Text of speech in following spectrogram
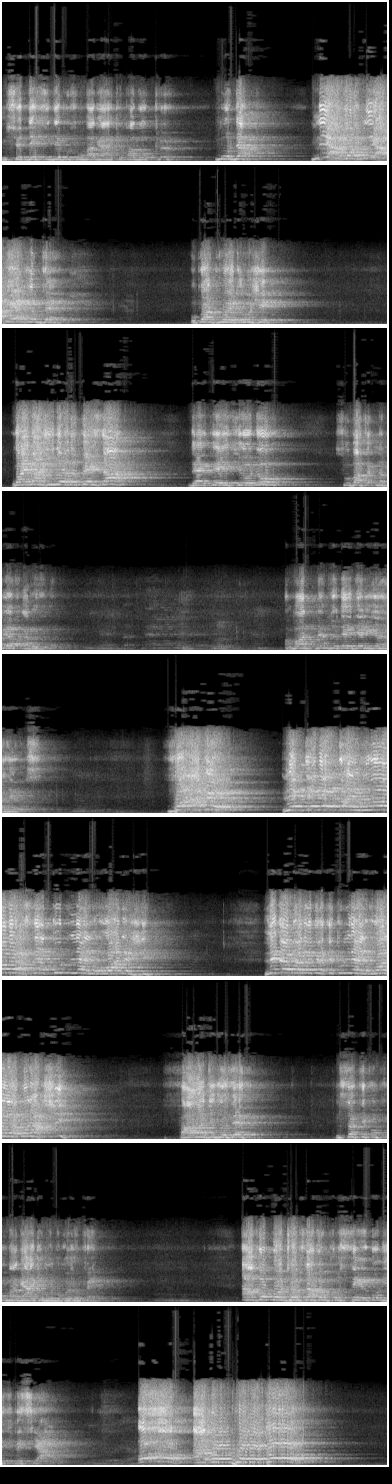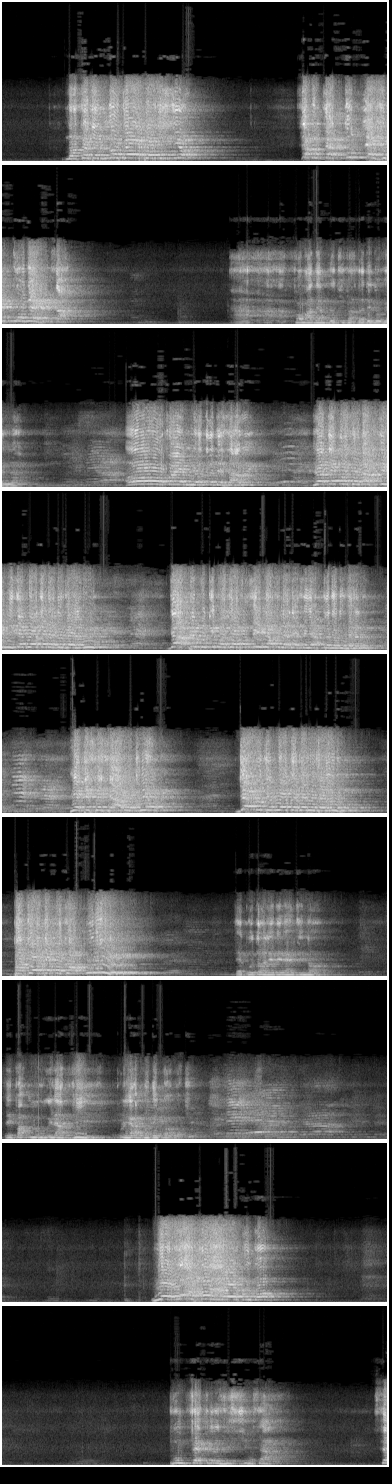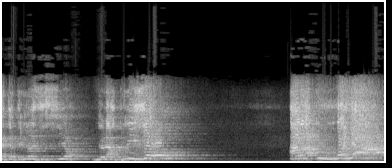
Mse deside pou foun bagay ki pa vò kè. Modak. Ni avò, ni apè jèm fè. Ou pral pou etranje. Ou a imagine ou de pey sa. De pey ki ou nou. Sou ba fèk nan pey ou pa ka pey fè. Anvan, mèm jote intelijens an zèros. Voilà que l'éternel Joseph, m senti fòm fòm bagay ke moun pou kon jom fè. Avon bon job sa fòm fòm seremoni spesyal. Oh, avon promotor, nan fè de nouvel repolisyon. Sa moun fè tout l'Egypte konè, sa. Ah, fòm Adam Botif adan de nouvel la. Oh, fòm yon tan de sa, oui. Yon te kon se la film, yon te kon se la nouvel, oui. Gardez vous qui m'ont fini pour les faire attendre des nouvelles. Il y a des choses à mon Dieu. Gardez vous qui m'ont attendre des nouvelles. Parce que êtes encore pourri. Et pourtant, l'éternel dit non. Il pas mourir la vie pour lui raconter quoi, mon Dieu. Le roi Pharaon bon. Pour me faire transition, ça. Cette transition de la prison à la cour royale.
